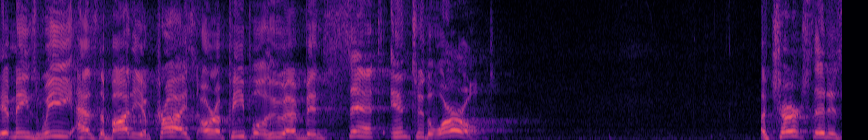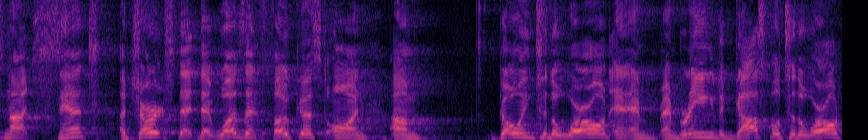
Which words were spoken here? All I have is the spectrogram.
It means we, as the body of Christ, are a people who have been sent into the world. A church that is not sent, a church that, that wasn't focused on um, going to the world and, and, and bringing the gospel to the world,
